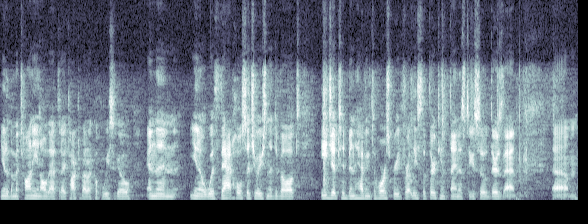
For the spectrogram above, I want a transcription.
you know the Mitanni and all that that I talked about a couple weeks ago. And then you know with that whole situation that developed, Egypt had been having to horse breed for at least the 13th dynasty, so there's that. Um,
